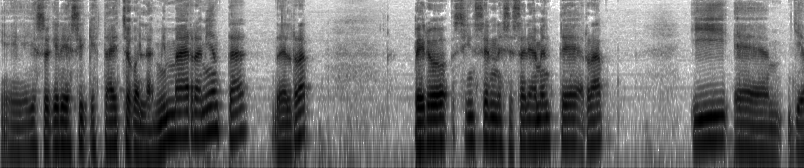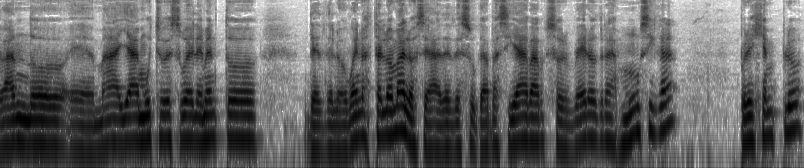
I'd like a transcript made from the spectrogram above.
y eso quiere decir que está hecho con las mismas herramientas del rap, pero sin ser necesariamente rap y eh, llevando eh, más allá muchos de sus elementos desde lo bueno hasta lo malo, o sea, desde su capacidad para absorber otras músicas, por ejemplo,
